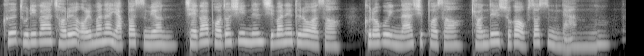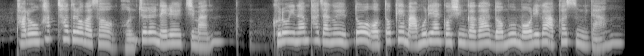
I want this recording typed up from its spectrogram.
그 둘이가 저를 얼마나 얕봤으면 제가 버젓이 있는 집안에 들어와서 그러고 있나 싶어서 견딜 수가 없었습니다. 바로 확 쳐들어가서 혼쭐을 내려 했지만 그로 인한 파장을 또 어떻게 마무리할 것인가가 너무 머리가 아팠습니다.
